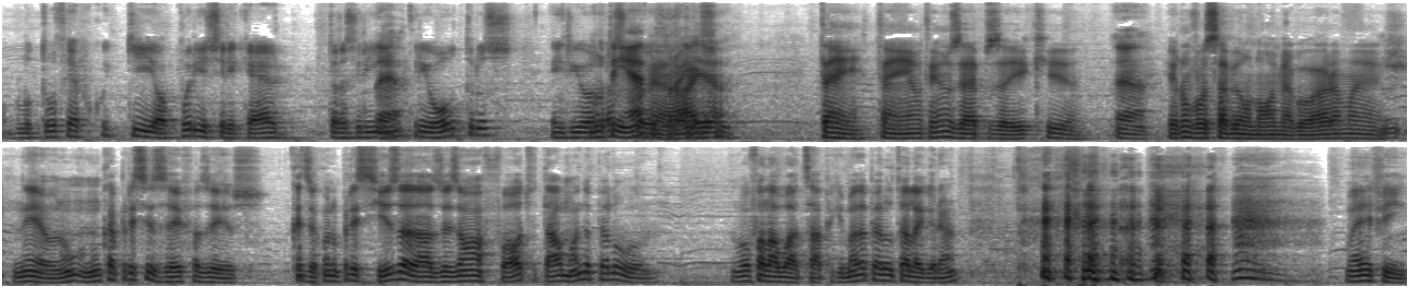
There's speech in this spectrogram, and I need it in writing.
o Bluetooth, é porque, ó, por isso ele quer transferir É. entre outros. Entre outras tem app coisas. pra isso? é- Tem, tem. Tem uns apps aí que. É, Eu não vou saber o nome agora, mas. nem eu, nu- nunca precisei fazer isso. Quer dizer, quando precisa, às vezes é uma foto e tal, manda pelo. Não vou falar o WhatsApp aqui, manda pelo Telegram. Mas enfim,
